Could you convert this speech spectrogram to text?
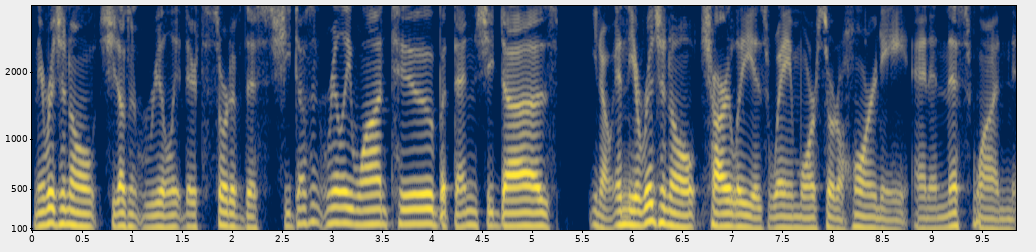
In the original, she doesn't really, there's sort of this, she doesn't really want to, but then she does. You know, in the original, Charlie is way more sort of horny, and in this one,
